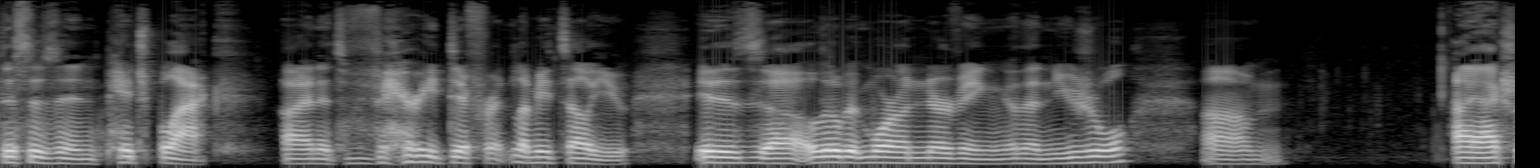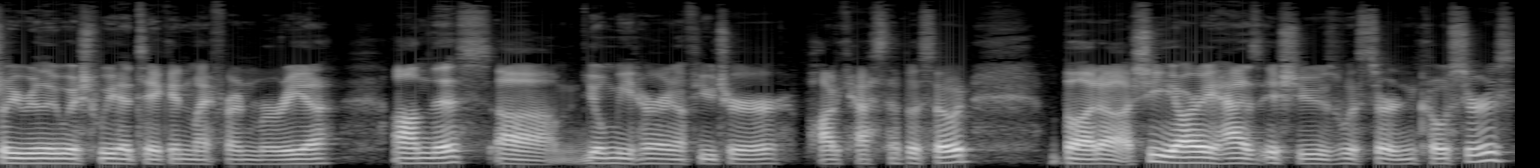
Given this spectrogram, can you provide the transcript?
this is in pitch black uh, and it's very different. Let me tell you, it is uh, a little bit more unnerving than usual. Um, I actually really wish we had taken my friend Maria on this. Um, you'll meet her in a future podcast episode, but uh, she already has issues with certain coasters,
